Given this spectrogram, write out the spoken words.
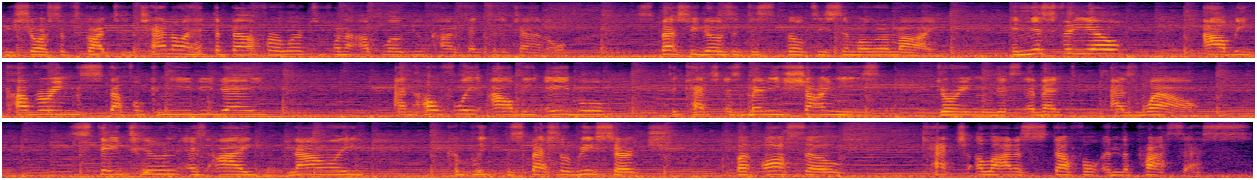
Be sure to subscribe to the channel and hit the bell for alerts when I upload new content to the channel, especially those with disabilities similar to mine. In this video, I'll be covering Stufful Community Day, and hopefully I'll be able to catch as many shinies during this event as well. Stay tuned as I not only complete the special research, but also catch a lot of Stufful in the process.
